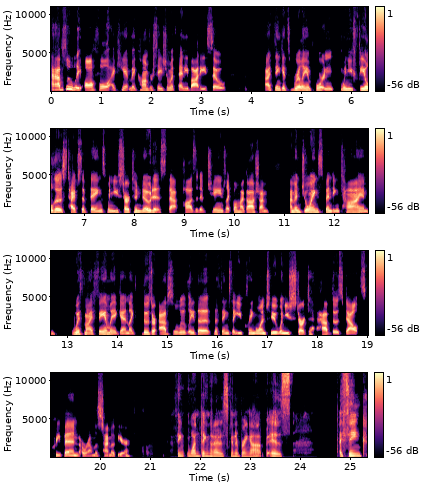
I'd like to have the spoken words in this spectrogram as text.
absolutely awful i can't make conversation with anybody. So I think it's really important when you feel those types of things, when you start to notice that positive change, like, oh my gosh, I'm I'm enjoying spending time with my family again. Like those are absolutely the the things that you cling on to when you start to have those doubts creep in around this time of year. I think one thing that I was going to bring up is I think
